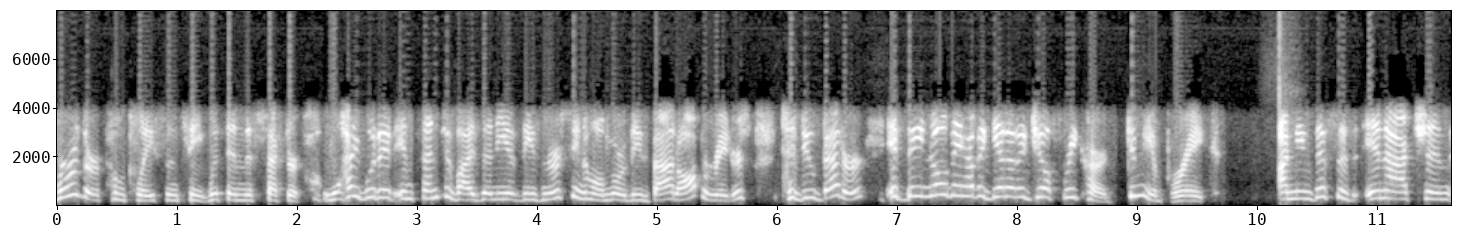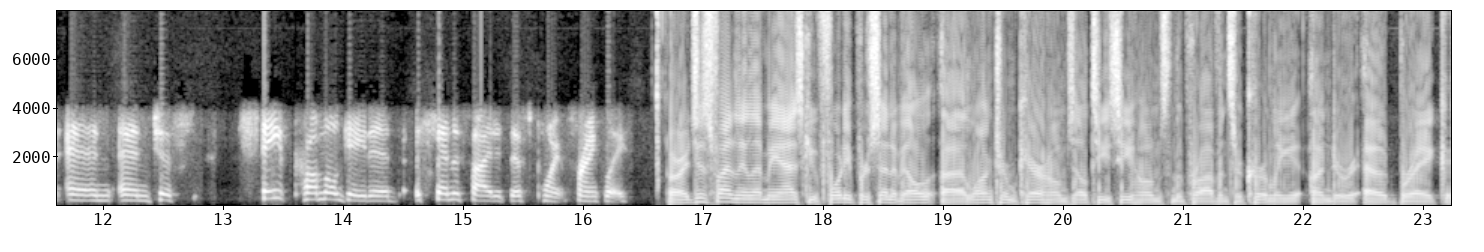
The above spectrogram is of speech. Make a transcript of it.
further complacency within this sector. Why would it incentivize any of these nursing homes or these bad operators to do better if they know they have a get out of jail free card? Give me a break. I mean, this is inaction and, and just state promulgated ascendicide at this point, frankly. All right, just finally, let me ask you 40% of L, uh, long term care homes, LTC homes in the province, are currently under outbreak.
